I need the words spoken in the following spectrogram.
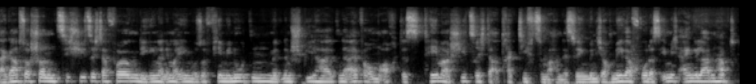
Da gab es auch schon zig Schiedsrichterfolgen, die gingen dann immer irgendwo so vier Minuten mit einem Spiel halten, einfach um auch das Thema Schiedsrichter attraktiv zu machen. Deswegen bin ich auch mega froh, dass ihr mich eingeladen habt,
